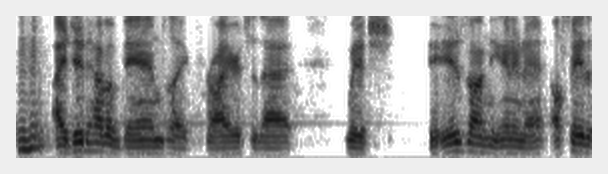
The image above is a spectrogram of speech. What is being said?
Mhm. I did have a band like prior to that, which it is on the internet. I'll say the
